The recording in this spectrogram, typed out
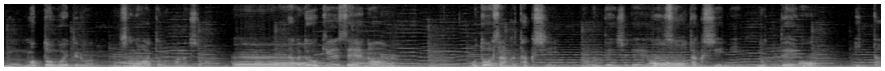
もうもっと覚えてるわ、その後の話とか。へーなんか同級生のうんお父さんがタクシーの運転手でそのタクシーに乗って行ったっ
